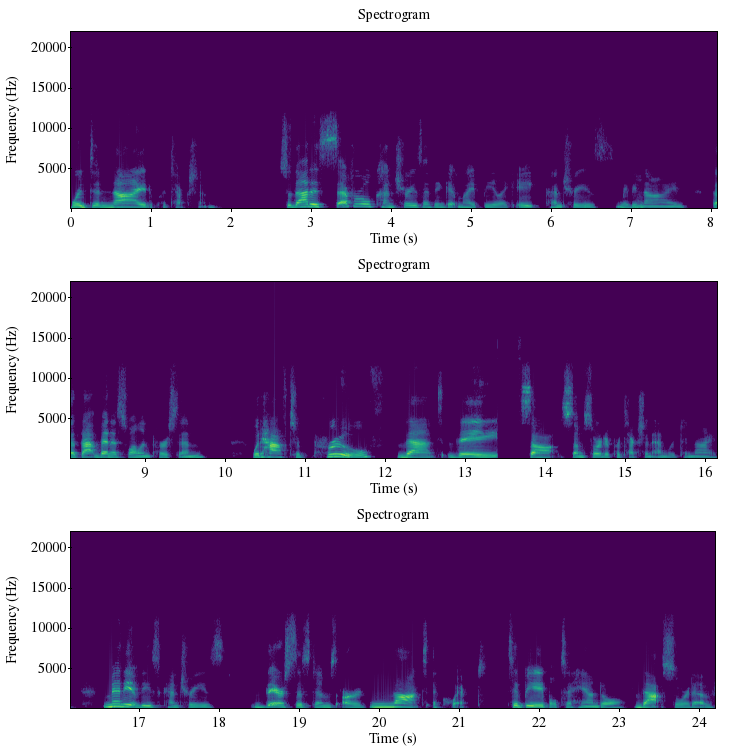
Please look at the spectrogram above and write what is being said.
were denied protection. So that is several countries. I think it might be like eight countries, maybe mm-hmm. nine, that that Venezuelan person would have to prove that they saw some sort of protection and were denied. Many of these countries, their systems are not equipped to be able to handle that sort of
